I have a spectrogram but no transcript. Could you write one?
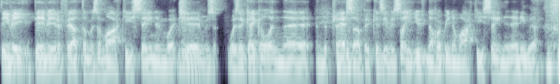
Davey Davey referred to him as a marquee signing, which mm. uh, was was a giggle in the in the presser because he was like, "You've never been a marquee signing anywhere." it's,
